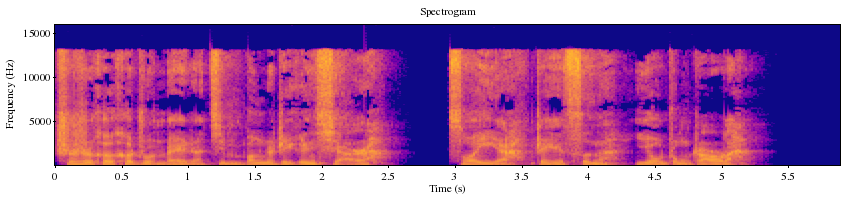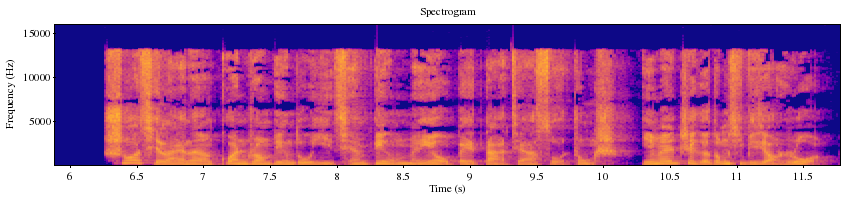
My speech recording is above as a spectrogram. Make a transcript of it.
时时刻刻准备着、紧绷着这根弦儿啊！所以啊，这一次呢又中招了。说起来呢，冠状病毒以前并没有被大家所重视，因为这个东西比较弱。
